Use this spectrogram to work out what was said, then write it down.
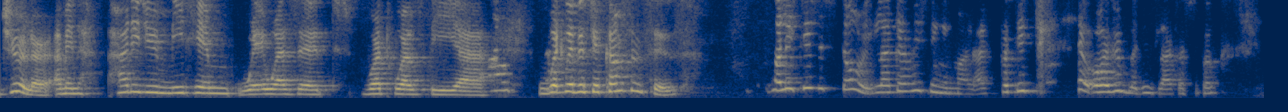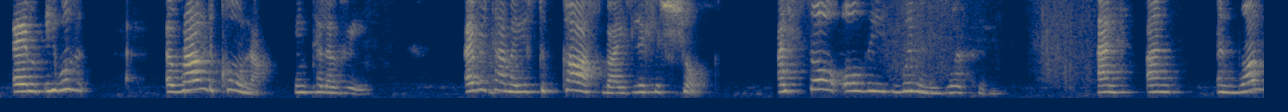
jeweler. I mean, how did you meet him? Where was it? What was the uh, what were the circumstances? Well, it is a story, like everything in my life, but it or everybody's life, I suppose. Um, he was around the corner in Tel Aviv, every time I used to pass by his little shop, I saw all these women working. And, and, and one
